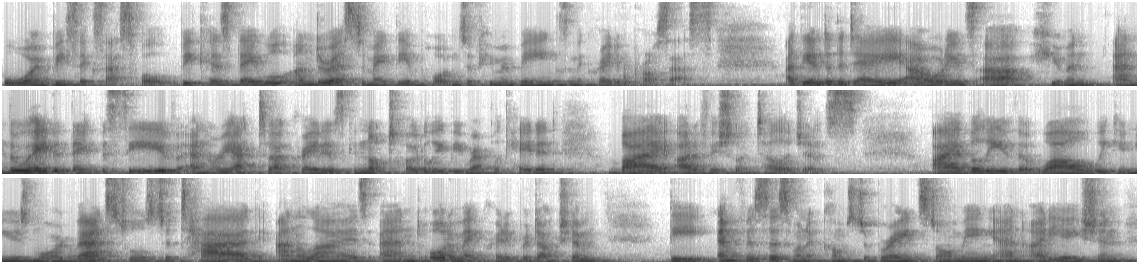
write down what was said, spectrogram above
won't be successful because they will underestimate the importance of human beings in the creative process. At the end of the day, our audience are human, and the way that they perceive and react to our creatives cannot totally be replicated by artificial intelligence. I believe that while we can use more advanced tools to tag, analyze, and automate creative production, the emphasis when it comes to brainstorming and ideation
